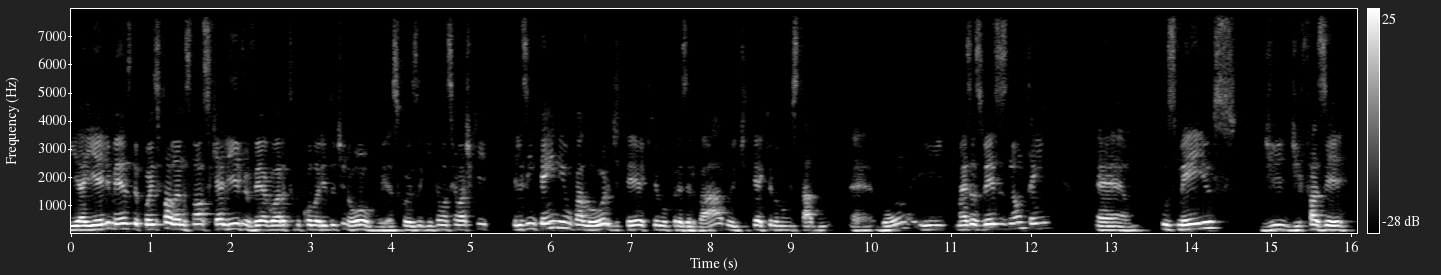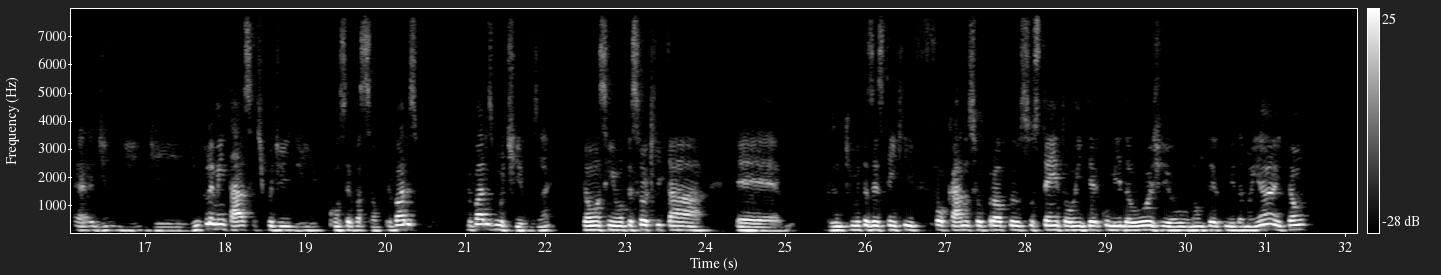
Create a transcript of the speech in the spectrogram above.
E aí ele mesmo depois falando, assim, nossa, que alívio ver agora tudo colorido de novo e as coisas. Então assim, eu acho que eles entendem o valor de ter aquilo preservado e de ter aquilo num estado é, bom, e mas às vezes não tem é, os meios de, de fazer, é, de, de, de, implementar esse tipo de, de conservação por vários por vários motivos, né? Então, assim, uma pessoa que está, é, por exemplo, que muitas vezes tem que focar no seu próprio sustento, ou em ter comida hoje, ou não ter comida amanhã, então,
